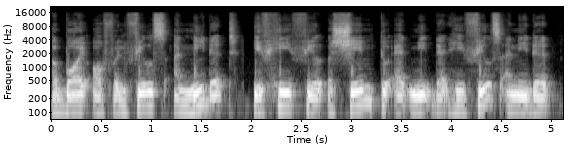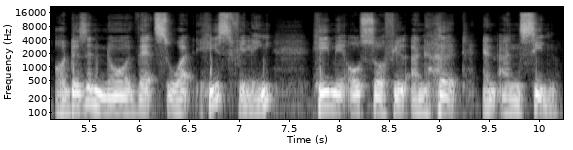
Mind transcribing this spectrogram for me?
A boy often feels unneeded. If he feel ashamed to admit that he feels unneeded or doesn't know that's what he's feeling, he may also feel unheard and unseen.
